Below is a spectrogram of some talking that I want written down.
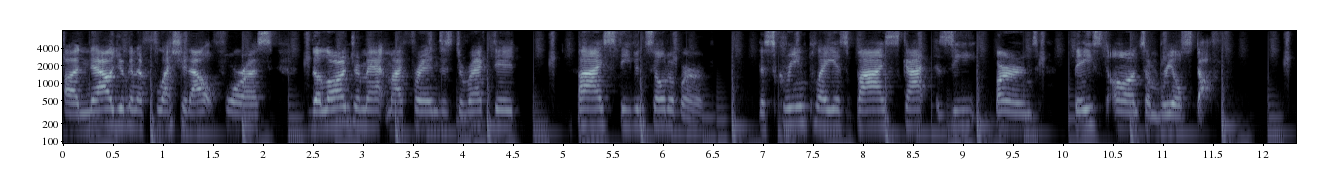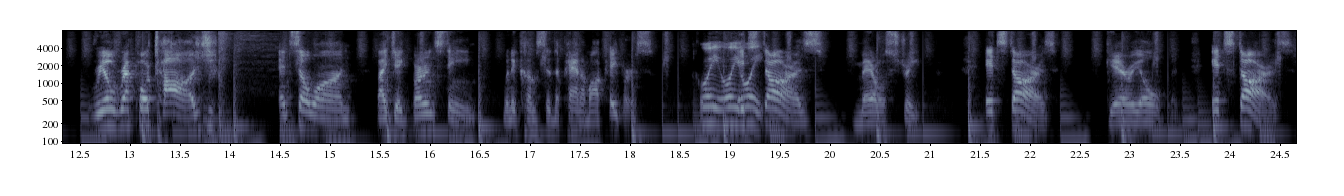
Uh, now you're gonna flesh it out for us. The Laundromat, my friends, is directed by Steven Soderbergh. The screenplay is by Scott Z. Burns, based on some real stuff, real reportage, and so on by Jake Bernstein when it comes to the Panama Papers. Oi, oi, It oi. stars Meryl Streep. It stars Gary Oldman. It stars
